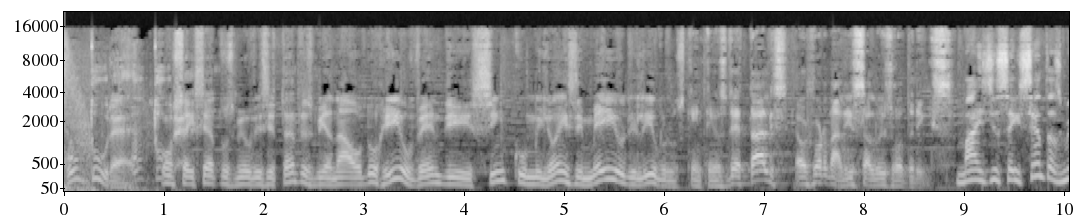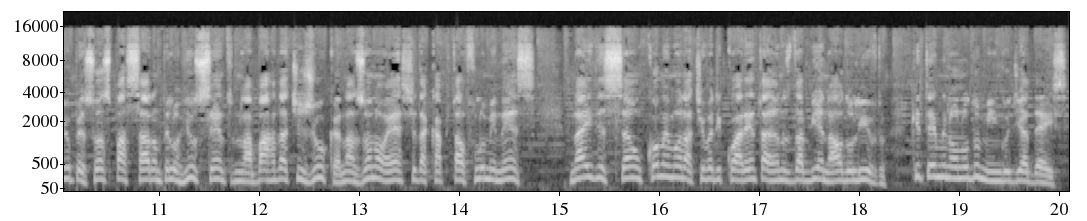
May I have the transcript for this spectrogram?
Cultura. Com 600 mil visitantes, Bienal do Rio vende 5 milhões e meio de livros. Quem tem os detalhes é o jornalista Luiz Rodrigues. Mais de 600 mil pessoas passaram pelo Rio Centro, na Barra da Tijuca, na zona oeste da capital fluminense, na edição comemorativa de 40 anos da Bienal do Livro, que terminou no domingo, dia 10.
